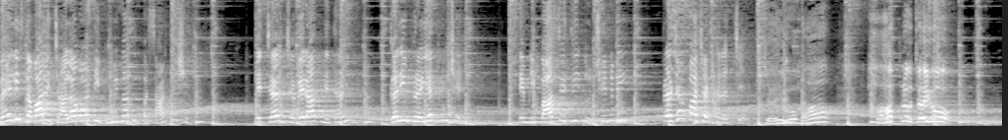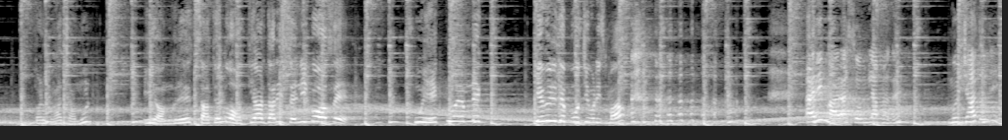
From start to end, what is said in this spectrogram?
વહેલી સવારે ઝાલાવાડની ભૂમિમાંથી પસાર થશે. એ જર ઝવેરાતને ધન ગરીબ રૈયતનું છે. એમની પાસેથી તું છીનવી પ્રજા પાછળ ખરચજે જય હો માં, આપનો જય હો. પણ માં ચામુંડ, એ અંગ્રેજ સાથે તો હથિયારધારી સૈનિકો હશે. હું એકલો એમને કેવી રીતે પહોંચી વળીશમાં? અરે મારા સોમલા ભગત મૂંઝાતો નહીં.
